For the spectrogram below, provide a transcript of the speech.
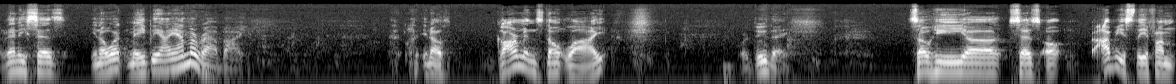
And then he says, You know what? Maybe I am a rabbi. You know, garments don't lie. or do they? So he uh, says, oh, obviously, if I'm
